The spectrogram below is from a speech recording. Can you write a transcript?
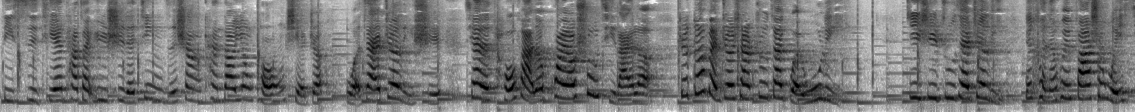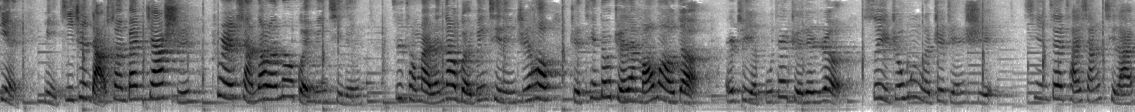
第四天，他在浴室的镜子上看到用口红写着“我在这里”时，吓得头发都快要竖起来了。这根本就像住在鬼屋里。继续住在这里也可能会发生危险。美纪正打算搬家时，突然想到了闹鬼冰淇淋。自从买了闹鬼冰淇淋之后，整天都觉得毛毛的，而且也不再觉得热，所以就忘了这件事。现在才想起来，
